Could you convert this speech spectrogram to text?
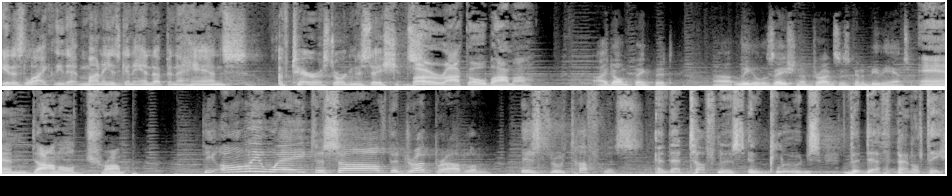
it is likely that money is going to end up in the hands of terrorist organizations. Barack Obama. I don't think that uh, legalization of drugs is going to be the answer. And Donald Trump. The only way to solve the drug problem is through toughness, and that toughness includes the death penalty.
